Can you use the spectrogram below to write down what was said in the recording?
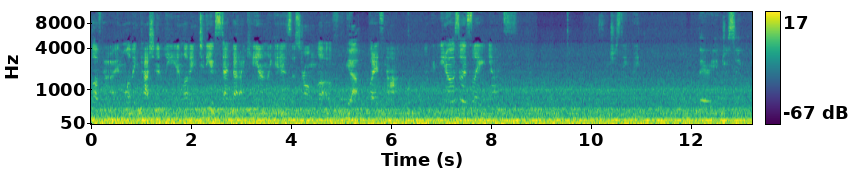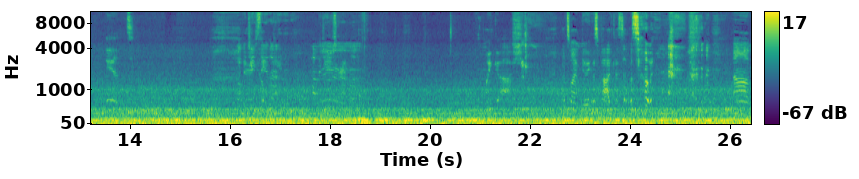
love that I'm loving passionately and loving to the extent that I can like it is a strong love Yeah. but it's not you know so it's like yeah it's, it's an interesting thing Very interesting. And what would very you say that complicated. how would you describe Mm. love Oh my gosh. That's why I'm doing this podcast episode. um,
